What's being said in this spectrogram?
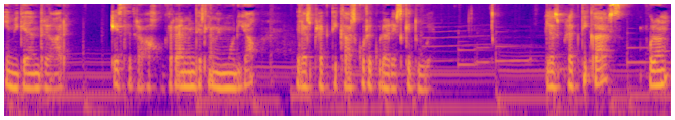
y me queda entregar este trabajo, que realmente es la memoria de las prácticas curriculares que tuve. Las prácticas fueron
